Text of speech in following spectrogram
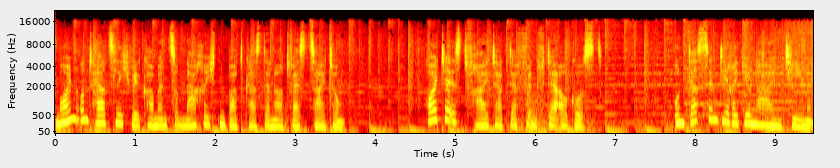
Moin und herzlich willkommen zum Nachrichtenpodcast der Nordwestzeitung. Heute ist Freitag, der 5. August. Und das sind die regionalen Themen.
